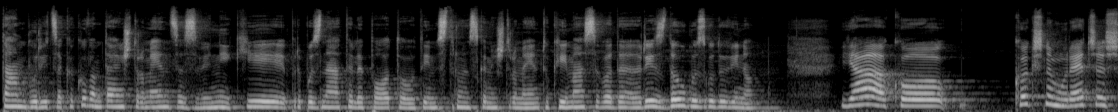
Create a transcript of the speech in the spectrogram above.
Tamburica, kako vam ta inštrument zazveni, kje prepoznate lepoto v tem strunskem inštrumentu, ki ima seveda res dolgo zgodovino? Ja, ko kakšnemu rečeš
